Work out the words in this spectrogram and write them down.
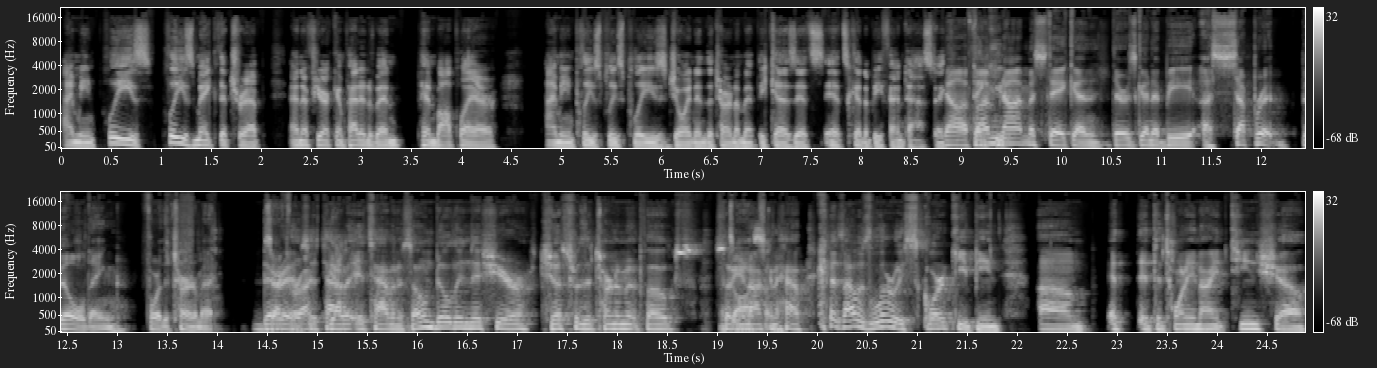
I mean, please please make the trip. And if you're a competitive pin- pinball player, I mean, please please please join in the tournament because it's it's going to be fantastic. Now, if Thank I'm you. not mistaken, there's going to be a separate building for the tournament. There is. It's, having, it's having its own building this year just for the tournament folks. So That's you're awesome. not going to have, because I was literally scorekeeping um, at, at the 2019 show,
